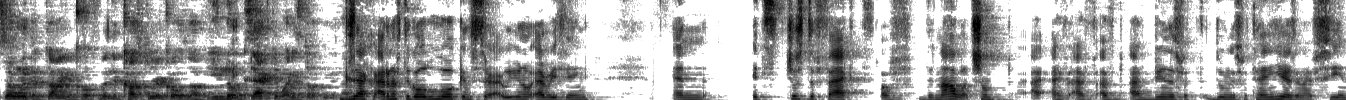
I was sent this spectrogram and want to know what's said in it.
so when the client call, when the customer calls up, you know exactly what he's talking about. Exactly. I don't have to go look and search. You know everything, and it's just the fact of the knowledge. Some I've I've I've I've been this for, doing this for ten years, and I've seen,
